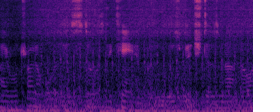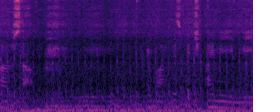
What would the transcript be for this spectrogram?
I will try to hold it as still as I can, but this bitch does not know how to stop. And by this bitch, I mean me.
